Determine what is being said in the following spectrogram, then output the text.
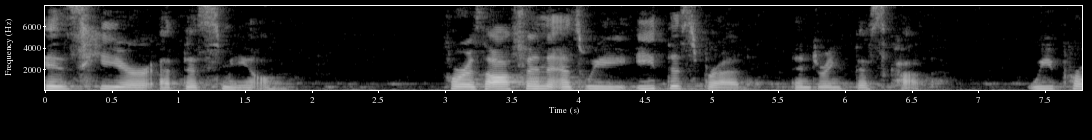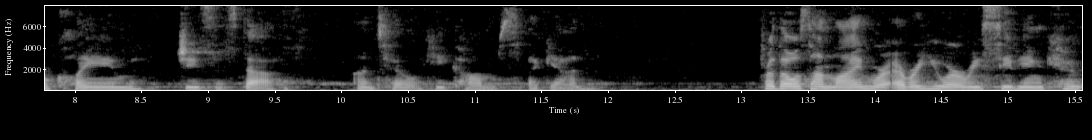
is here at this meal. For as often as we eat this bread and drink this cup, we proclaim Jesus' death until he comes again. For those online, wherever you are receiving co-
